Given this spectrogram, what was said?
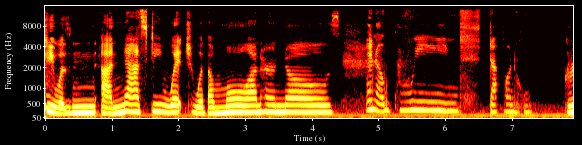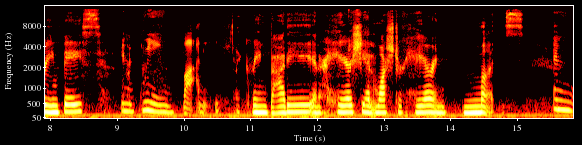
she was n- a nasty witch with a mole on her nose, and a green stuff on her, green face. and a green body. a green body and her hair. She hadn't washed her hair in months. And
